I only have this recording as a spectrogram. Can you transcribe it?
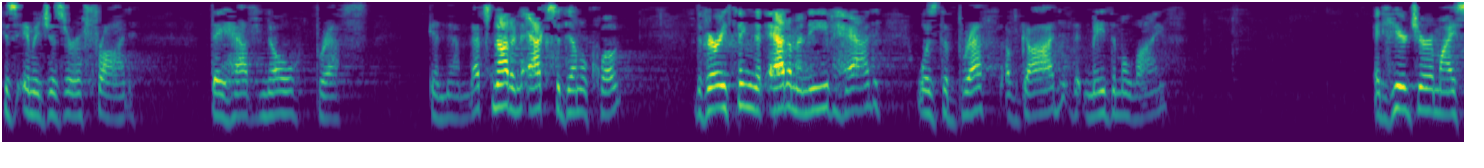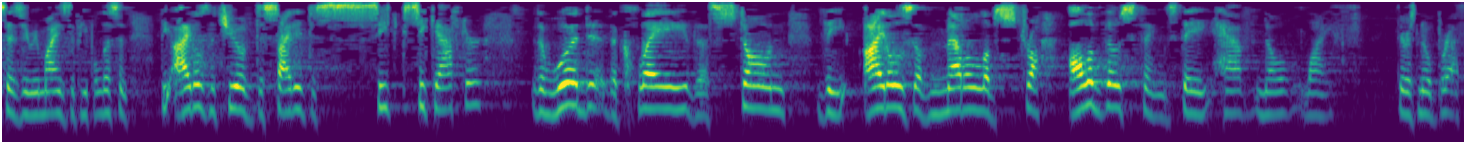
His images are a fraud. They have no breath in them. That's not an accidental quote. The very thing that Adam and Eve had was the breath of God that made them alive. And here Jeremiah says, he reminds the people, listen, the idols that you have decided to seek, seek after, the wood, the clay, the stone, the idols of metal, of straw, all of those things, they have no life. There is no breath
